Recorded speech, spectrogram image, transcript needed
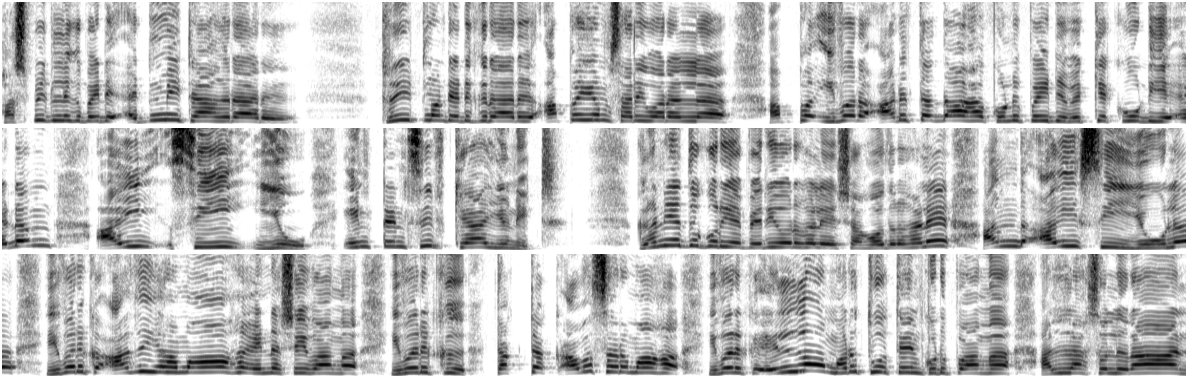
ஹாஸ்பிட்டலுக்கு போயிட்டு அட்மிட் ஆகுறாரு. ட்ரீட்மெண்ட் எடுக்கிறாரு அப்பையும் சரி வரல. அப்போ இவர் அடுத்ததாக கொண்டு போயிட்டு வைக்கக்கூடிய இடம் ஐசியு இன்டென்சிவ் கேர் யூனிட் கணியத்துக்குரிய பெரியோர்களே சகோதரர்களே அந்த ஐசியூவில் இவருக்கு அதிகமாக என்ன செய்வாங்க? இவருக்கு டக் டக் அவசரமாக இவருக்கு எல்லா மருத்துவத்தையும் கொடுப்பாங்க. அல்லாஹ் சொல்லுறான்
